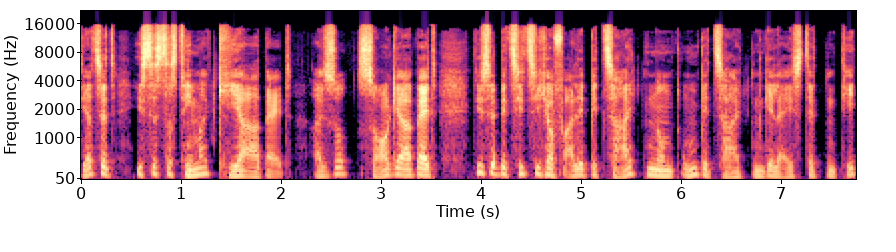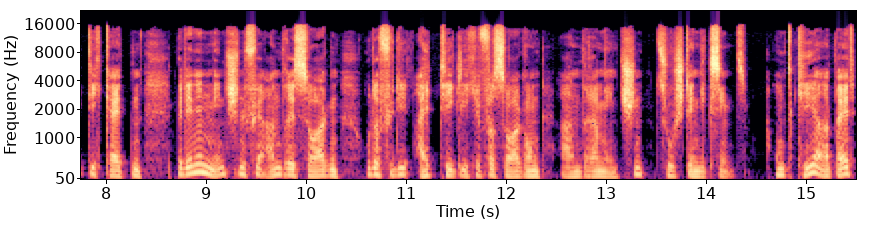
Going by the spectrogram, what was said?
Derzeit ist es das Thema Care-Arbeit, also Sorgearbeit. Diese bezieht sich auf alle bezahlten und unbezahlten geleisteten Tätigkeiten, bei denen Menschen für andere sorgen oder für die alltägliche Versorgung anderer Menschen zuständig sind. Und Care-Arbeit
